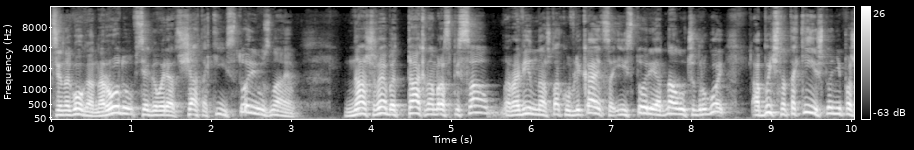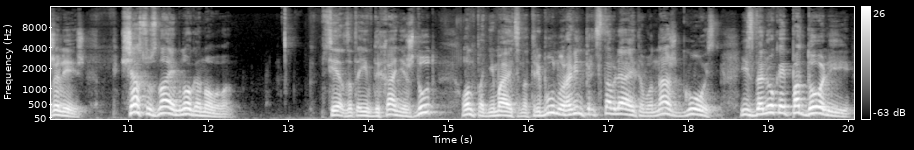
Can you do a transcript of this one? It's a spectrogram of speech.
синагога народу, все говорят, сейчас такие истории узнаем. Наш Рэбе так нам расписал, Равин наш так увлекается, и истории одна лучше другой, обычно такие, что не пожалеешь. Сейчас узнаем много нового. Все, затаив дыхание, ждут. Он поднимается на трибуну, Равин представляет его, наш гость из далекой Подолии,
